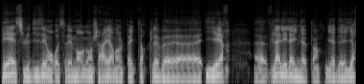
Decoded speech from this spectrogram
PS, je le disais, on recevait Morgan Charrière dans le Fighter Club euh, hier. Euh, voilà les line-up. hein. Il y a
